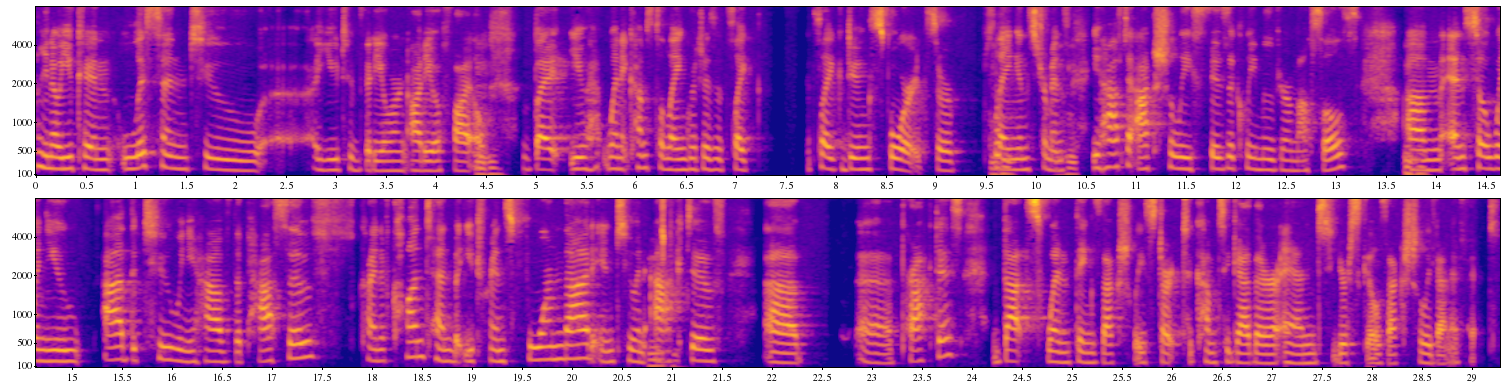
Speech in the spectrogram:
you know, you can listen to a YouTube video or an audio file, mm-hmm. but you when it comes to languages, it's like it's like doing sports or playing mm-hmm. instruments. Mm-hmm. You have to actually physically move your muscles. Mm-hmm. Um, and so when you add the two, when you have the passive kind of content, but you transform that into an mm-hmm. active uh, uh, practice, that's when things actually start to come together and your skills actually benefit.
